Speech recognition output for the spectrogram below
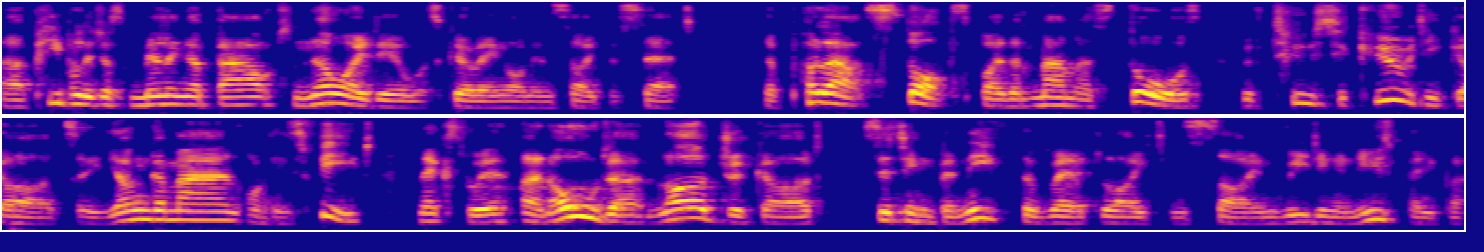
Uh, people are just milling about, no idea what's going on inside the set. The pullout stops by the mammoth doors with two security guards, a younger man on his feet next to an older, larger guard sitting beneath the red light and sign reading a newspaper.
